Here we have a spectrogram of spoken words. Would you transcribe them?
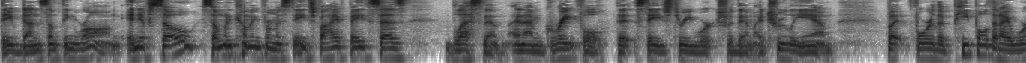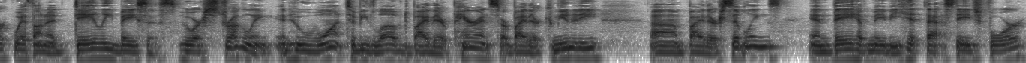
they've done something wrong. And if so, someone coming from a stage five faith says, bless them. And I'm grateful that stage three works for them. I truly am. But for the people that I work with on a daily basis who are struggling and who want to be loved by their parents or by their community, um, by their siblings, and they have maybe hit that stage four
